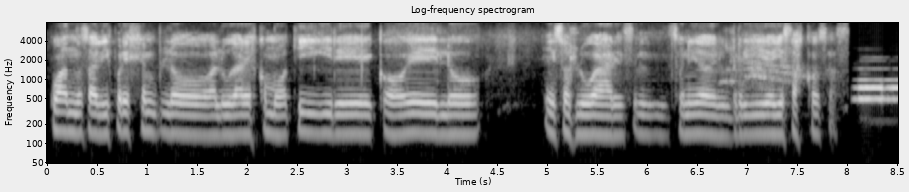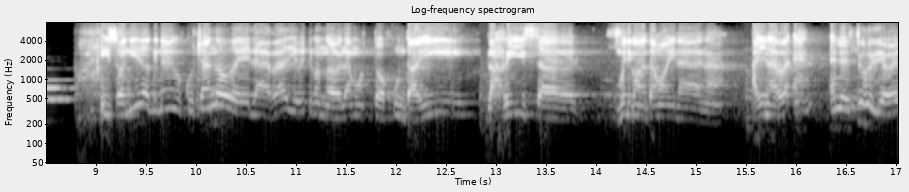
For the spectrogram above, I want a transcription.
cuando salís, por ejemplo, a lugares como Tigre, Coelho, esos lugares, el sonido del río y esas cosas. Y sonido que no vengo escuchando de la radio, ¿viste? Cuando hablamos todos juntos ahí, las risas, ¿viste? Cuando estamos ahí en, la- en ahí en, la en el estudio, ¿eh?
